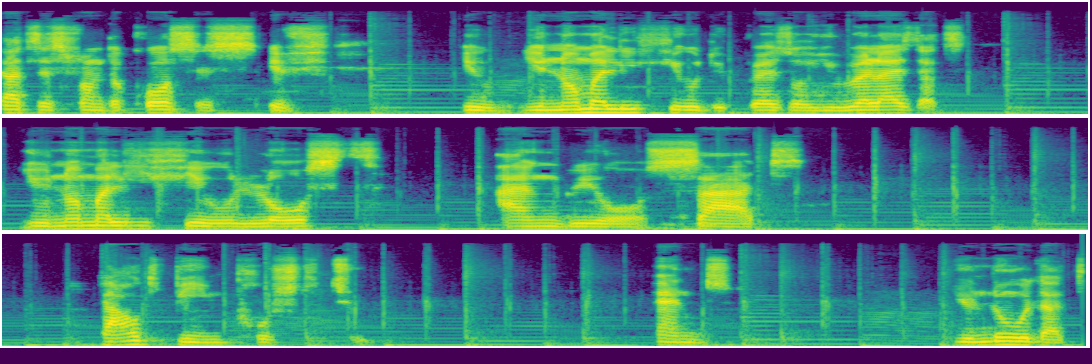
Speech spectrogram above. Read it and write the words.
that is from the causes. If you you normally feel depressed or you realize that you normally feel lost, angry, or sad without being pushed to, and you know that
